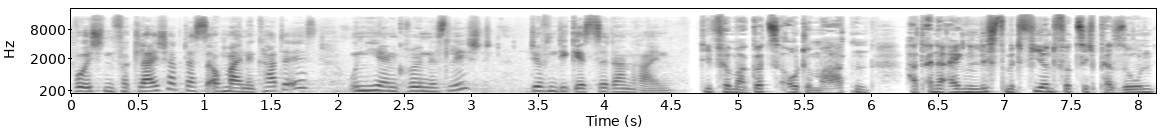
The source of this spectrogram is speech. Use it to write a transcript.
wo ich einen Vergleich habe, dass es auch meine Karte ist. Und hier ein grünes Licht dürfen die Gäste dann rein. Die Firma Götz Automaten hat eine eigene Liste mit 44 Personen,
